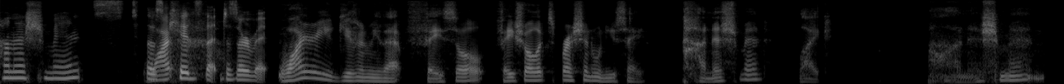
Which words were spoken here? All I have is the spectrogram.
Punishments to those Why- kids that deserve it. Why are you giving me that facial facial expression when you say punishment? Like punishment?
